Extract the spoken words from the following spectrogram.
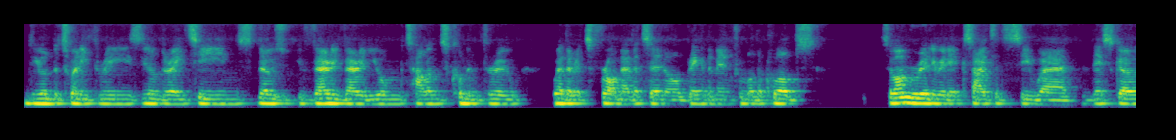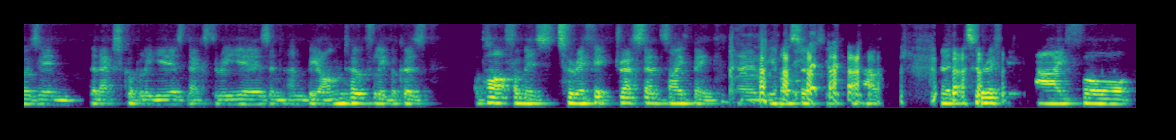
the under 23s, the under 18s, those very, very young talents coming through, whether it's from Everton or bringing them in from other clubs. So I'm really, really excited to see where this goes in the next couple of years, next three years, and, and beyond, hopefully, because apart from his terrific dress sense, I think um, he also a terrific eye for.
